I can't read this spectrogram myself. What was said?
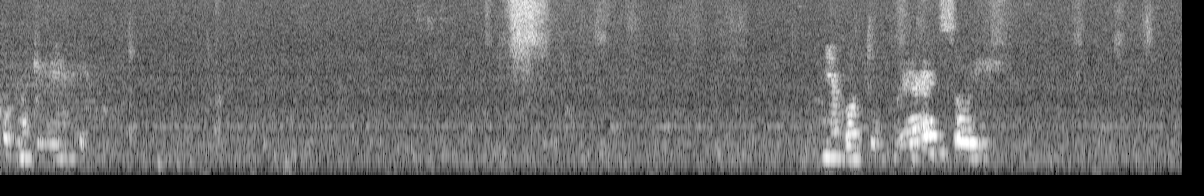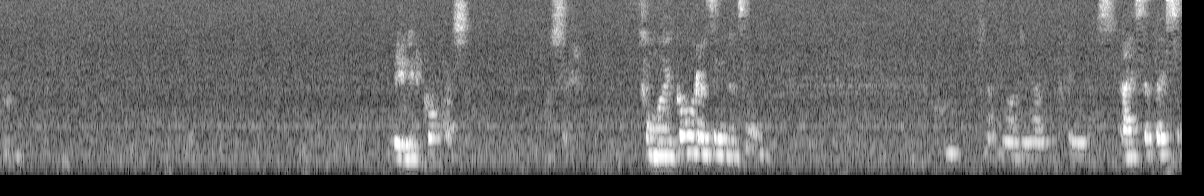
como que me acostumbré a eso y vivir con eso. No sé, Como hay como resignación a ese peso.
